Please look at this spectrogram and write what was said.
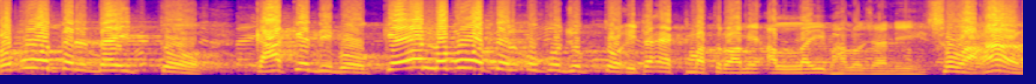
নবুয়তের দায়িত্ব কাকে দিব? কে নবুয়তের উপযুক্ত? এটা একমাত্র আমি আল্লাহই ভালো জানি। সোহার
